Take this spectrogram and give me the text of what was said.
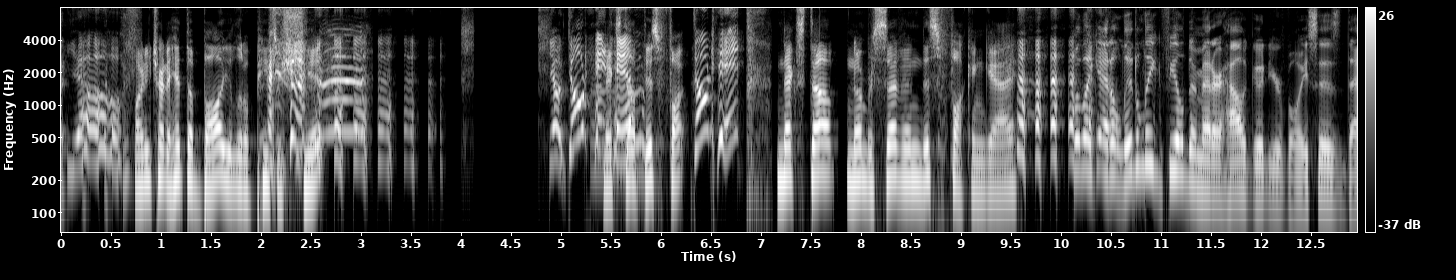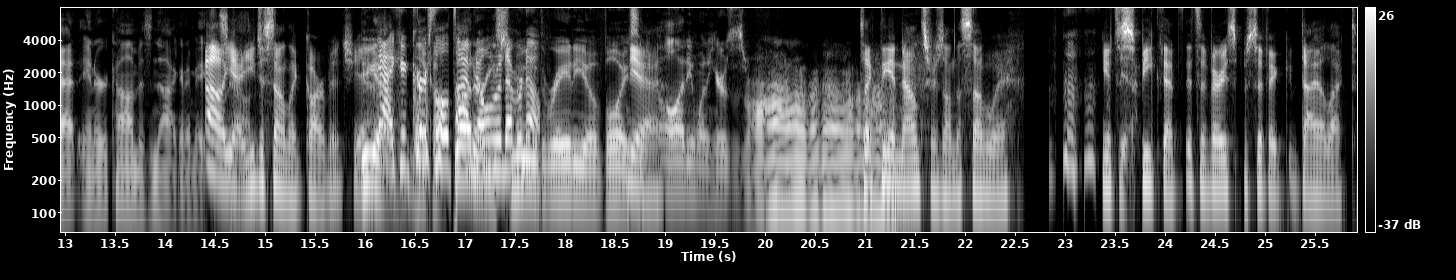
Yo. Why don't you try to hit the ball, you little piece of shit? Yo, don't hit Next him. up, this fuck. Don't hit. Next up, number seven, this fucking guy. but like at a little league field, no matter how good your voice is, that intercom is not going to make. Oh it yeah, sound. you just sound like garbage. Yeah. You Yeah, I could curse like the whole a time, no one buttery, would ever know. smooth Radio voice. Yeah. and all anyone hears is. It's like the announcers on the subway. You have to Yeah. speak that. It's a very specific dialect.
